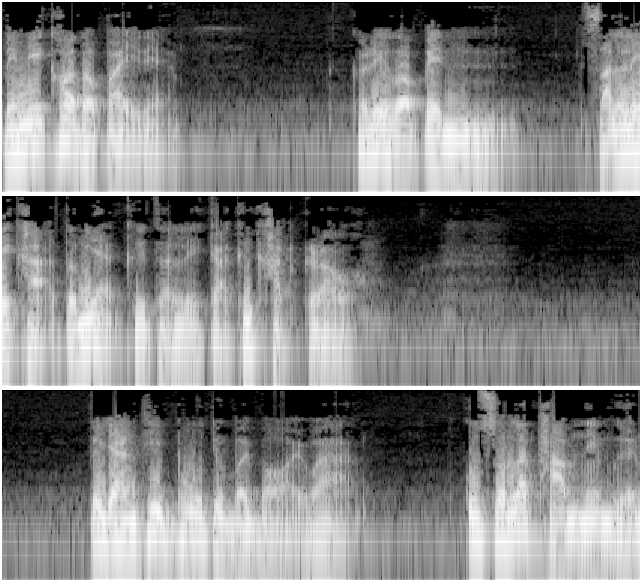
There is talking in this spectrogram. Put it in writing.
ในนี้ข้อต่อไปเนี่ยเขาเรียกว่าเป็นสันเลขะ ตัวเนี้ยคือสันเลขะคือขัดเกลาตัวอย่างที่พูดอยู่บ่อย ๆ ว่า กุศลธรรมเนี่ยเหมือน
